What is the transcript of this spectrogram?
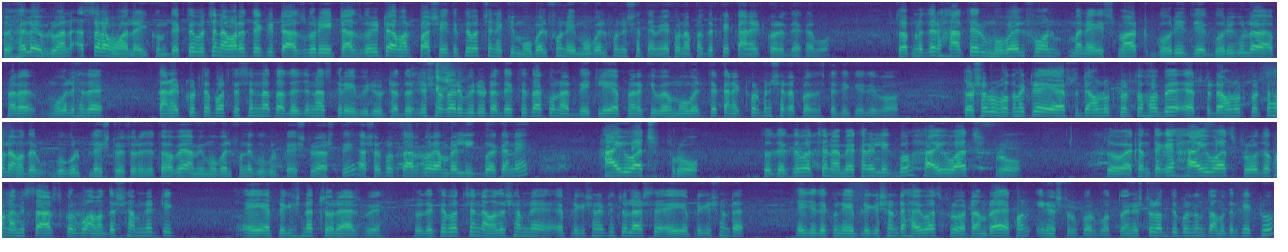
তো hello everyone, আসসালামু আলাইকুম। দেখতে পাচ্ছেন আমার হাতে একটি টাচ ঘড়ি। এই টাচ ঘড়িটা আমার পাশেই দেখতে পাচ্ছেন একটি মোবাইল ফোন। এই মোবাইল ফোনের সাথে আমি এখন আপনাদেরকে কানেক্ট করে দেখাবো। তো আপনাদের হাতের মোবাইল ফোন মানে স্মার্ট ঘড়ি, যে ঘড়িগুলো আপনারা মোবাইলের সাথে কানেক্ট করতে পারতেছেন না, তাদের জন্য আজকের এই ভিডিওটা। ধৈর্য সহকারে ভিডিওটা দেখতে থাকুন আর দেখলেই আপনারা কীভাবে মোবাইলতে কানেক্ট করবেন সেটা প্রসেসটা দেখিয়ে দেবো। তো সর্বপ্রথম একটা অ্যাপস ডাউনলোড করতে হবে। অ্যাপসটা ডাউনলোড করতে হলে আমাদের গুগল প্লে স্টোরে চলে যেতে হবে। আমি মোবাইল ফোনে গুগল প্লে স্টোরে আসছি। আসার পর তারপরে আমরা লিখব এখানে হাই ওয়াচ প্রো তো দেখতে পাচ্ছেন, আমি এখানে লিখব হাই ওয়াচ প্রো তো এখান থেকে হাই ওয়াচ প্রো যখন আমি সার্চ করব, আমাদের সামনে ঠিক এই অ্যাপ্লিকেশনটা চলে আসবে। তো দেখতে পাচ্ছেন, আমাদের সামনে অ্যাপ্লিকেশন একটা চলে আসছে। এই অ্যাপ্লিকেশনটা এই যে দেখুন, এই অ্যাপ্লিকেশনটা হাই ওয়াচ প্রো এটা আমরা এখন ইনস্টল করব। তো ইনস্টল অবধি পর্যন্ত আমাদেরকে একটু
